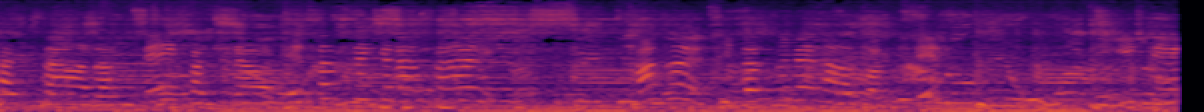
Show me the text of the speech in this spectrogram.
たくさん踊ってこちらをゲットしてください。まず1つ目の動きです。右手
